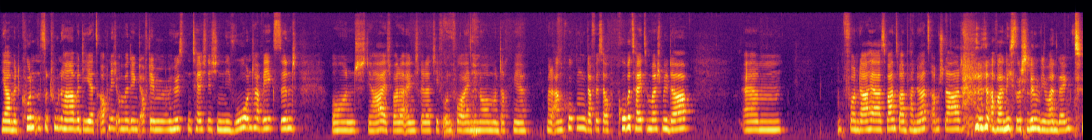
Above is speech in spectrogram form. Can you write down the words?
ja, mit Kunden zu tun habe, die jetzt auch nicht unbedingt auf dem höchsten technischen Niveau unterwegs sind. Und ja, ich war da eigentlich relativ unvoreingenommen und dachte mir, mal angucken. Dafür ist ja auch Probezeit zum Beispiel da. Ähm, von daher, es waren zwar ein paar Nerds am Start, aber nicht so schlimm, wie man denkt.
